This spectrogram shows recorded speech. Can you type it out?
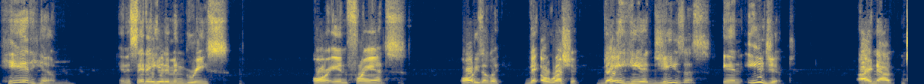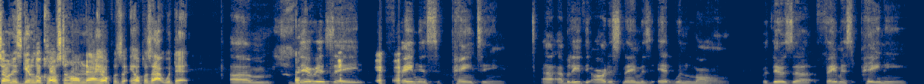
hid him, and they said they hid him in Greece or in France, all these other they or Russia. They hid Jesus in Egypt. All right, now Tony, it's getting a little close to home. Now help us help us out with that. Um, there is a famous painting uh, I believe the artist's name is Edwin Long, but there's a famous painting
